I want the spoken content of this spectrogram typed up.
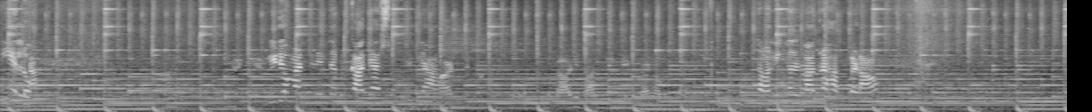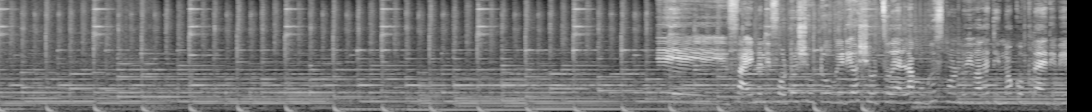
ನೀ ಎಲ್ಲೋ? ವಿಡಿಯೋ ಮಾಡ್ತೀನಿ ಅಂತ ಬಿಟ್ಟು ಕಾಗೆ ಆರಿಸ್ಕೊಂಡಿದ್ಯಾ. ಗಾಡಿ ಮಾತ್ರ ಹಾಕ್ಬೇಡ. Finally photo shoot video shoots ಎಲ್ಲ ಮುಗಿಸ್ಕೊಂಡು ಇವಾಗ ತಿನ್ನೋಕೆ ಹೋಗ್ತಾ ಇದೀವಿ.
